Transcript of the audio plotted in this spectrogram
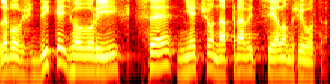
lebo vždy, keď hovorí, chce něco napravit cílem života.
